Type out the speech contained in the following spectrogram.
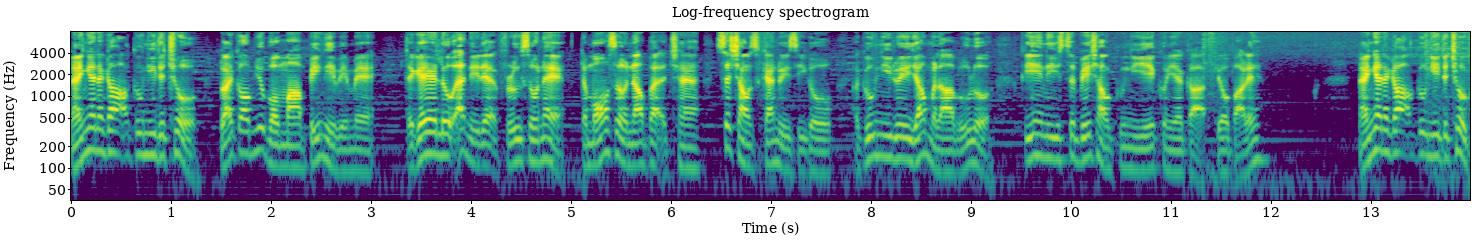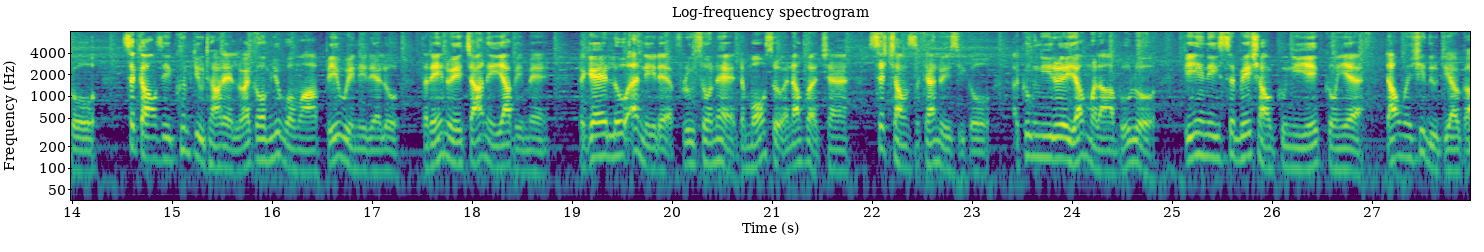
နိုင်ငံတကာအကူအညီတချို့လွိုက်ကော်မြို့ပေါ်မှာပေးနေပေမဲ့ တကယ်လိုအပ်နေတဲ့ဖရူဆိုနဲ့ဒမောဆိုနောက်ဘက်အချမ်းစစ်ဆောင်စခန်းတွေစီကိုအကူအညီတွေရောက်မလာဘူးလို့ကရင်ဒီစစ်ပေးဆောင်ကူညီရေးကွန်ရက်ကပြောပါတယ်။နိုင်ငံတကာအကူအညီတချို့ကိုစစ်ကောင်စီခွင့်ပြုထားတဲ့လွိုင်ကော်မြို့ပေါ်မှာပေးဝေနေတယ်လို့သတင်းတွေကြားနေရပေမဲ့တကယ်လိုအပ်နေတဲ့ဖရူဆိုနဲ့ဒမောဆိုအနောက်ဘက်ခြမ်းစစ်ချောင်းစခန်းတွေစီကိုအကူအညီတွေရောက်မလာဘူးလို့ PND စစ်ပေးဆောင်ကူညီရေးကွန်ရက်တာဝန်ရှိသူတယောက်က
